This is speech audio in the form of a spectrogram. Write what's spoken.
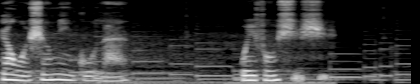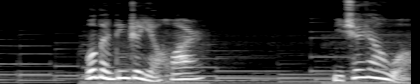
让我生命古蓝，微风徐徐。我本盯着野花儿，你却让我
